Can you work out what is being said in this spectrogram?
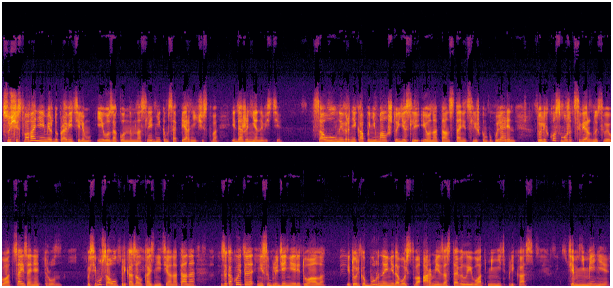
в существовании между правителем и его законным наследником соперничества и даже ненависти. Саул наверняка понимал, что если Ионатан станет слишком популярен, то легко сможет свергнуть своего отца и занять трон. Посему Саул приказал казнить Ионатана за какое-то несоблюдение ритуала, и только бурное недовольство армии заставило его отменить приказ. Тем не менее,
